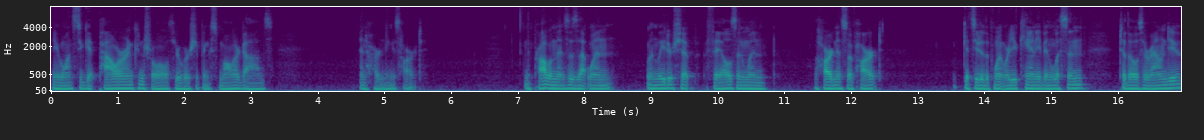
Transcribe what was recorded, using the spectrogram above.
And he wants to get power and control through worshiping smaller gods and hardening his heart. The problem is, is that when, when leadership fails and when the hardness of heart gets you to the point where you can't even listen to those around you,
